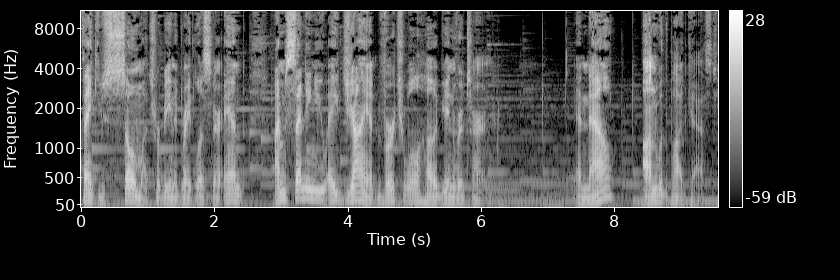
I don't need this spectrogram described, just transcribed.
Thank you so much for being a great listener, and I'm sending you a giant virtual hug in return. And now, on with the podcast.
